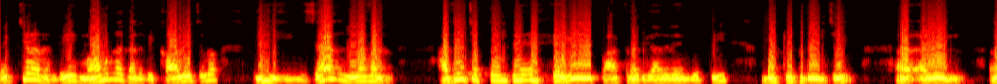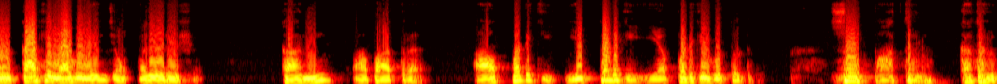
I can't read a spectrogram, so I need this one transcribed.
లెక్చరర్ అండి. మామూలుగా కాదండి. కాలేజీలో ఈజ్ లెవెల్ అదే చెప్తుంటే ఈ పాత్ర అది కాదులే అని చెప్పి బట్టలు దించి ఐ మీన్ కాకి లాగు లేంచాం అది వేరే విషయం. కానీ ఆ పాత్ర అప్పటికి ఇప్పటికీ ఎప్పటికీ గుర్తుంటుంది. సో పాత్రలు కథలు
